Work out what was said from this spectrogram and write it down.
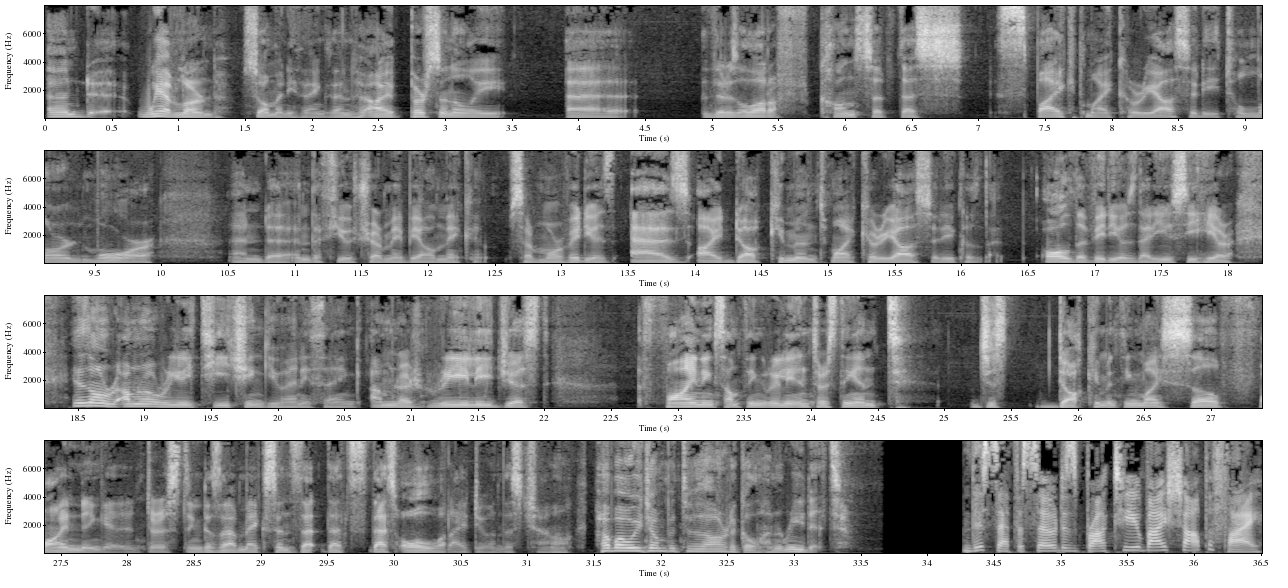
And uh, we have learned so many things, and I personally, uh, there's a lot of concept that's spiked my curiosity to learn more. And uh, in the future maybe i'll make some more videos as i document my curiosity because all the videos that you see here is not i'm not really teaching you anything. I'm not really just finding something really interesting and t- just documenting myself finding it interesting. Does that make sense? That that's that's all what i do in this channel. How about we jump into the article and read it? This episode is brought to you by shopify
